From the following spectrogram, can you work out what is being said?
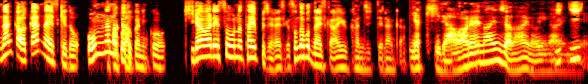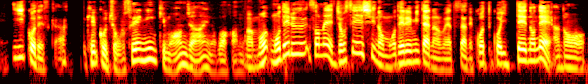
なんかわかんないですけど、女の子とかにこう、嫌われそうなタイプじゃないですかそんなことないですか？ああいう感じってなんか。いや、嫌われないんじゃないの、意外い、いに。、いい子ですか？結構女性人気もあるんじゃないの？わかんない。まあ、モモデル、そのね、女性誌のモデルみたいなのもやってたんで、こう、こう一定のね、あの、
